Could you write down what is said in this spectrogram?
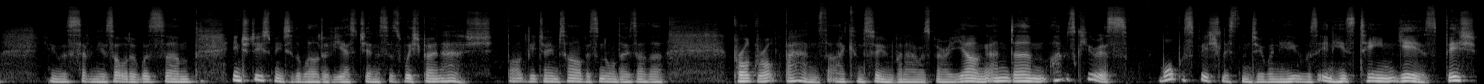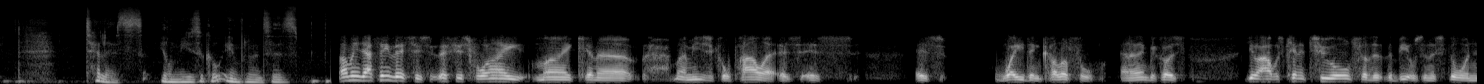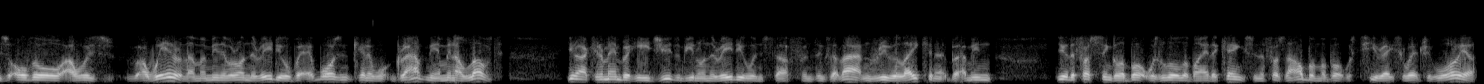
who was seven years older, was um, introduced me to the world of Yes, Genesis, Wishbone Ash, Barclay James Harvest, and all those other prog rock bands that I consumed when I was very young. And um, I was curious what was Fish listening to when he was in his teen years? Fish, tell us your musical influences. I mean, I think this is this is why my kind of my musical palette is is is wide and colourful, and I think because you know I was kind of too old for the, the Beatles and the Stones, although I was aware of them. I mean, they were on the radio, but it wasn't kind of what grabbed me. I mean, I loved, you know, I can remember Hey Jude being on the radio and stuff and things like that, and really liking it. But I mean you know, the first single I bought was Lola by the Kinks, and the first album I bought was T Rex Electric Warrior.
